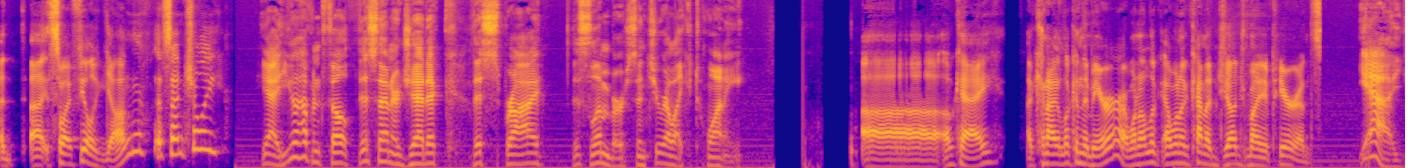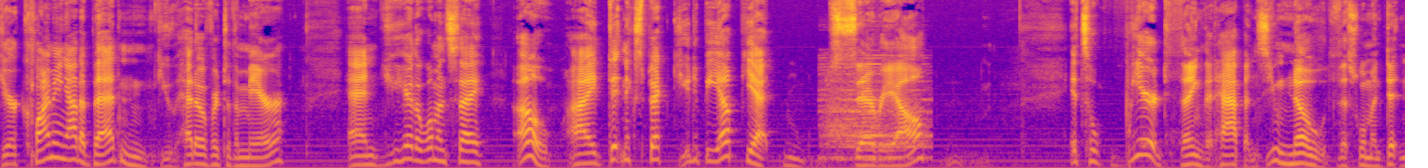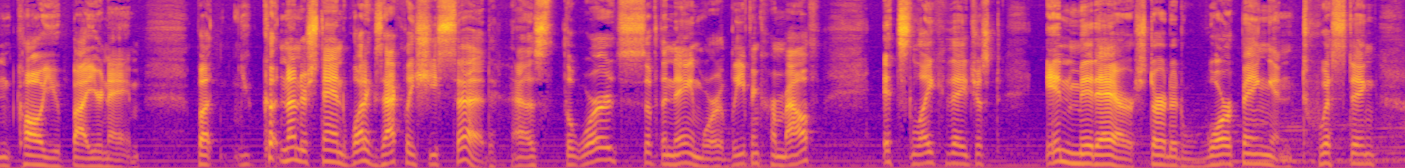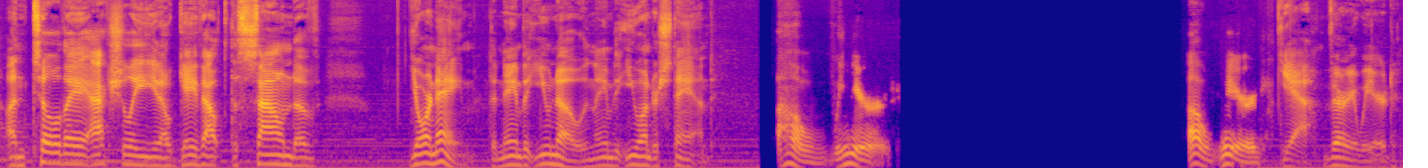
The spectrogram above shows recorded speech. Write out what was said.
uh, uh, so I feel young, essentially. Yeah, you haven't felt this energetic, this spry, this limber since you were like 20. Uh, okay. Uh, can I look in the mirror? I want to look. I want to kind of judge my appearance. Yeah, you're climbing out of bed and you head over to the mirror, and you hear the woman say, Oh, I didn't expect you to be up yet, Cereal. It's a weird thing that happens. You know this woman didn't call you by your name, but you couldn't understand what exactly she said. As the words of the name were leaving her mouth, it's like they just in midair started warping and twisting until they actually, you know, gave out the sound of your name, the name that you know, the name that you understand. Oh, weird. Oh, weird. Yeah, very weird.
